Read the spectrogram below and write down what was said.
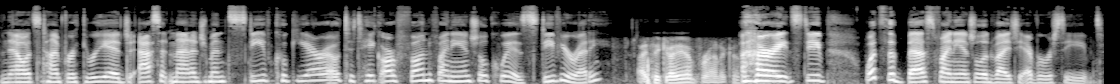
Now it's time for 3EDGE Asset Management Steve Cucchiaro to take our fun financial quiz. Steve, you ready? I think I am, Veronica. All right, Steve. What's the best financial advice you ever received?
